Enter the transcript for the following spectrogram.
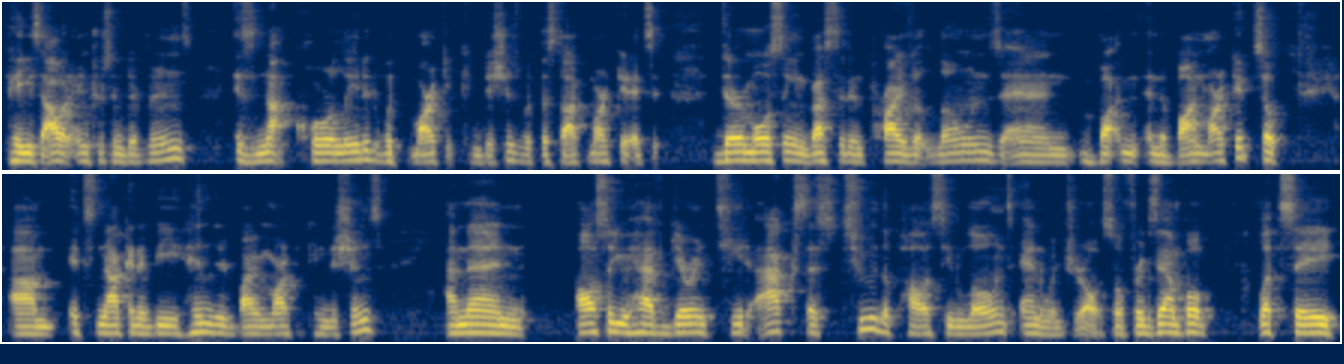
pays out interest and dividends is not correlated with market conditions with the stock market. It's they're mostly invested in private loans and button in the bond market, so um, it's not going to be hindered by market conditions. And then also you have guaranteed access to the policy loans and withdrawals. So for example, let's say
